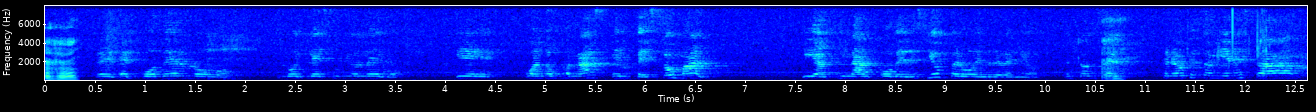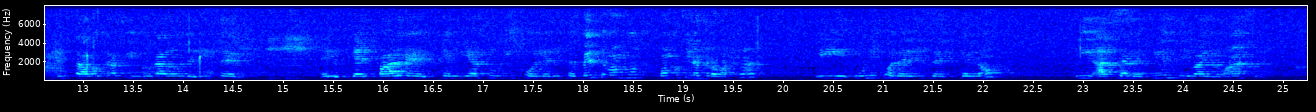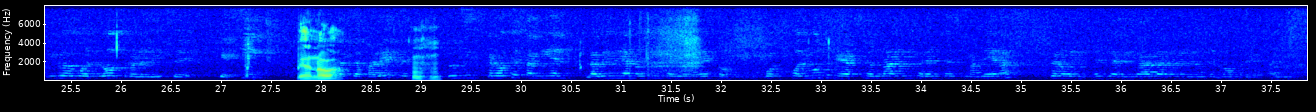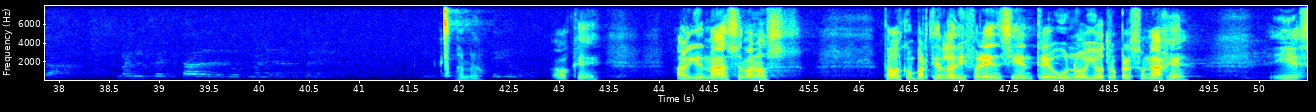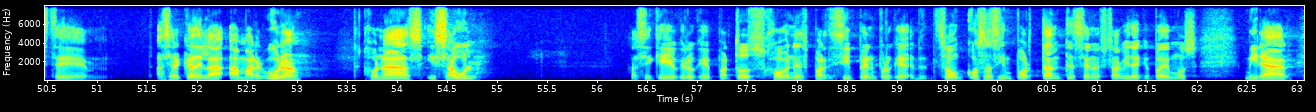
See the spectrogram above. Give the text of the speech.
El, poder lo, le subió el ego. Eh, cuando Jonás empezó mal y al final obedeció, pero en rebelión. Entonces, creo que también está, está otra figura donde dice el, padre que envía a su hijo y le dice, vente, vamos, vamos a ir a trabajar. Y un hijo le dice que no, y se arrepiente y va y lo hace. Y luego el otro le dice que sí. Pero no va. Desaparece. Amén. Ok. ¿Alguien más, hermanos? Estamos compartiendo la diferencia entre uno y otro personaje y este acerca de la amargura, Jonás y Saúl. Así que yo creo que todos jóvenes participen porque son cosas importantes en nuestra vida que podemos mirar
